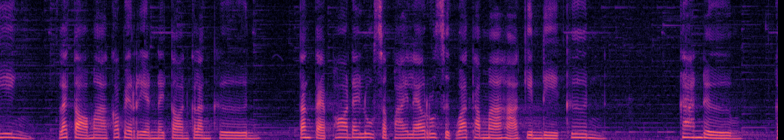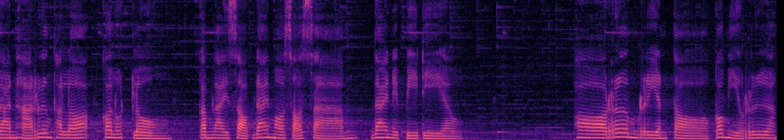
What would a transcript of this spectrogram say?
ยิ่ง และต่อมาก็ไปเรียนในตอนกลางคืน ตั้งแต่พ่อได้ลูกสะพ้ายแล้วรู้สึกว่าทำมาหากินดีขึ้น การดื่ม การหาเรื่องทะเลาะก็ลดลง กำไลสอบได้มศสามได้ในปีเดียว พอเริ่มเรียนต่อก็มีเรื่อง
